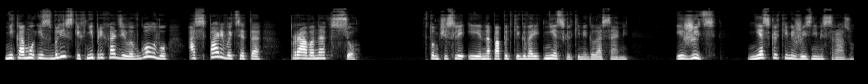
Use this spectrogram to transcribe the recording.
никому из близких не приходило в голову оспаривать это право на все, в том числе и на попытки говорить несколькими голосами, и жить несколькими жизнями сразу.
